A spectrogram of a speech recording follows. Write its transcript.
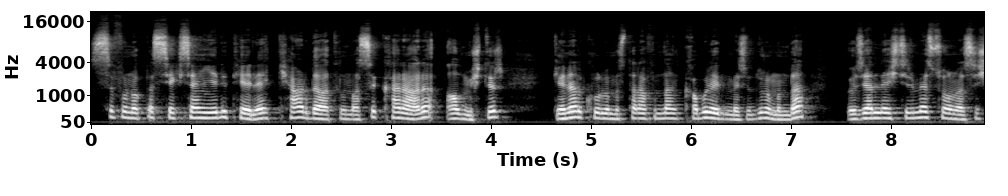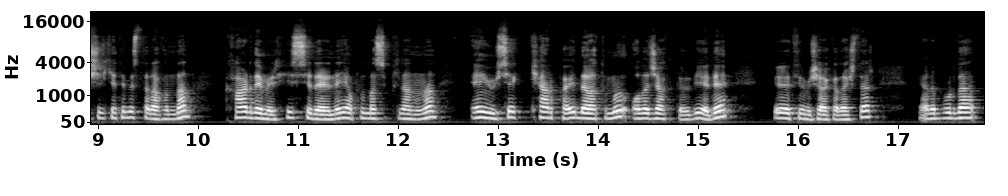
0.87 TL kar dağıtılması kararı almıştır. Genel kurulumuz tarafından kabul edilmesi durumunda özelleştirme sonrası şirketimiz tarafından Kardemir hisselerine yapılması planlanan en yüksek kar payı dağıtımı olacaktır diye de belirtilmiş arkadaşlar. Yani burada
